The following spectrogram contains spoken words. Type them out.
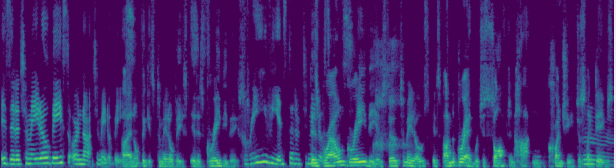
Is it a tomato base or not tomato base? I don't think it's tomato based. It is gravy based. Gravy instead of tomatoes. There's brown sauce. gravy instead of tomatoes. It's on the bread, which is soft and hot and crunchy, just like Mm. Dave's.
